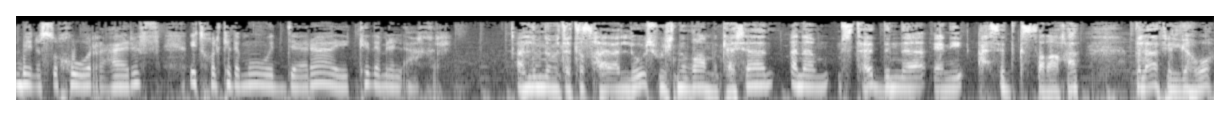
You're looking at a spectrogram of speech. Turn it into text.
بين الصخور عارف؟ يدخل كذا مود رايق كذا من الآخر. علمنا متى تصحى. علوش وش نظامك؟ عشان أنا مستعد إن يعني أحسدك الصراحة. بالعافية القهوة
